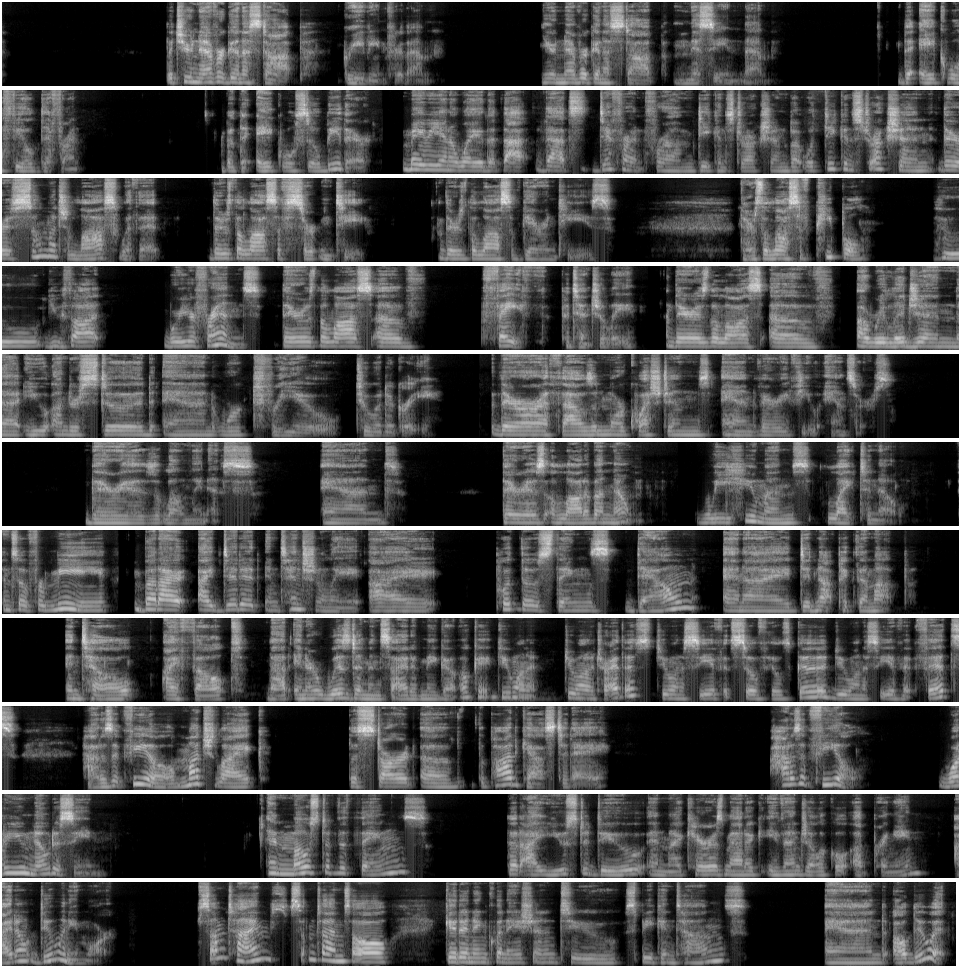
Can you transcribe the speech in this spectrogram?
But you're never going to stop grieving for them. You're never going to stop missing them. The ache will feel different, but the ache will still be there. Maybe in a way that, that that's different from deconstruction, but with deconstruction, there is so much loss with it. There's the loss of certainty, there's the loss of guarantees, there's the loss of people who you thought were your friends. There is the loss of faith, potentially. There is the loss of a religion that you understood and worked for you to a degree. There are a thousand more questions and very few answers. There is loneliness and there is a lot of unknown. We humans like to know. And so for me, but I, I did it intentionally. I put those things down and I did not pick them up until I felt that inner wisdom inside of me go, okay, do you want to do you want to try this? Do you want to see if it still feels good? Do you want to see if it fits? How does it feel? Much like the start of the podcast today. How does it feel? What are you noticing? And most of the things that I used to do in my charismatic evangelical upbringing, I don't do anymore. Sometimes, sometimes I'll get an inclination to speak in tongues and I'll do it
